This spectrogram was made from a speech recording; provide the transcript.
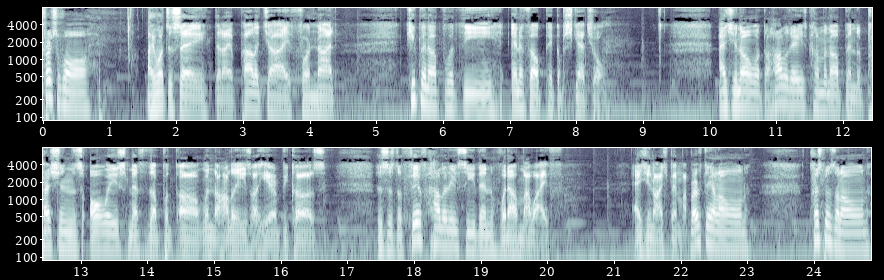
First of all, I want to say that I apologize for not keeping up with the NFL pickup schedule. As you know, with the holidays coming up and the depressions always messes up with uh, when the holidays are here because this is the fifth holiday season without my wife. As you know, I spent my birthday alone, Christmas alone,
